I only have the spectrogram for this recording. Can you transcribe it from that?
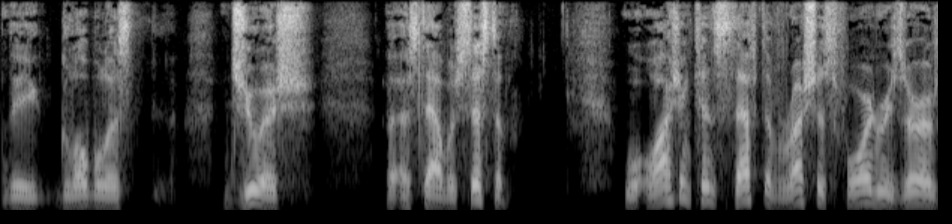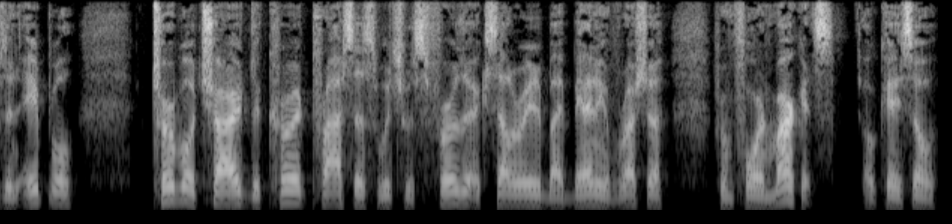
the globalist Jewish uh, established system. Washington's theft of Russia's foreign reserves in April turbocharged the current process, which was further accelerated by banning of Russia from foreign markets. Okay, so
